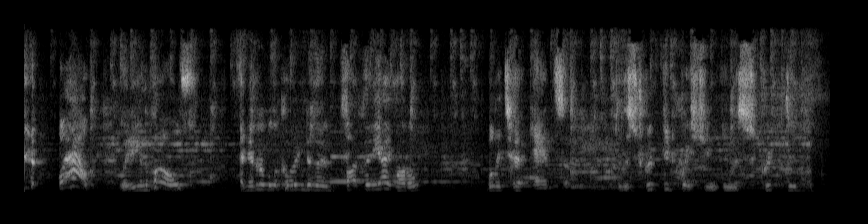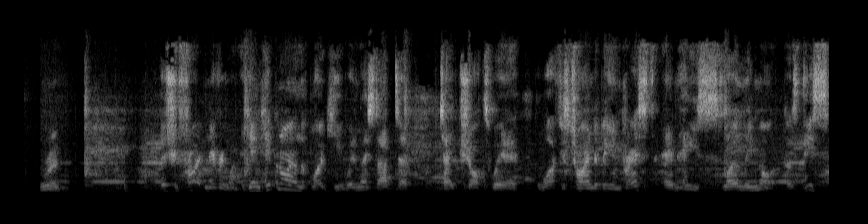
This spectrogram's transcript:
wow, leading in the polls, inevitable according to the 538 model. Well, it's her answer to the scripted question in the scripted room. That should frighten everyone. Again, keep an eye on the bloke here when they start to take shots where the wife is trying to be impressed and he's slowly not, because this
